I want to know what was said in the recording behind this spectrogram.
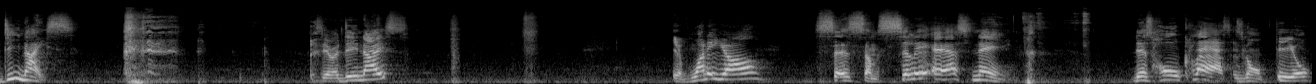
D nice. Sarah D nice. If one of y'all says some silly ass name, this whole class is gonna feel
